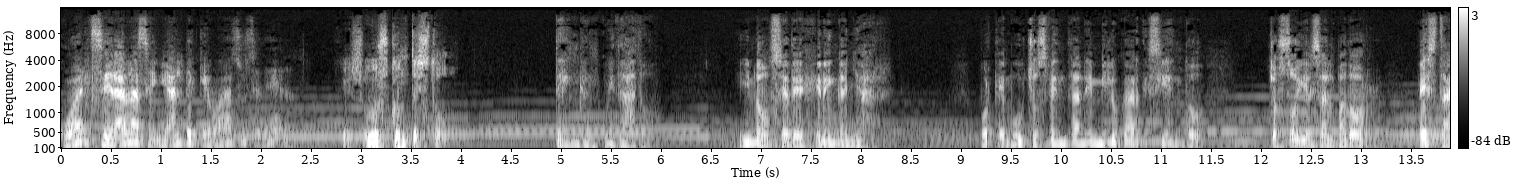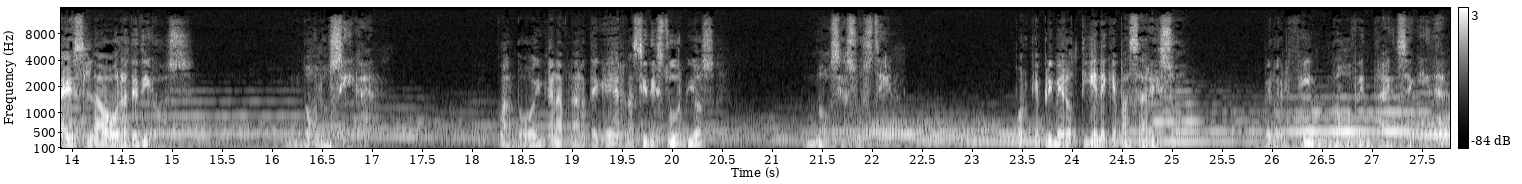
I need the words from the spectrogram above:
¿Cuál será la señal de que va a suceder? Jesús contestó, Tengan cuidado y no se dejen engañar, porque muchos vendrán en mi lugar diciendo, yo soy el Salvador. Esta es la hora de Dios. No lo sigan. Cuando oigan hablar de guerras y disturbios, no se asusten. Porque primero tiene que pasar eso, pero el fin no vendrá enseguida.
